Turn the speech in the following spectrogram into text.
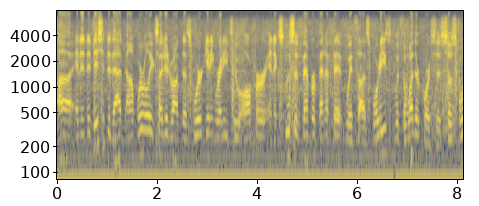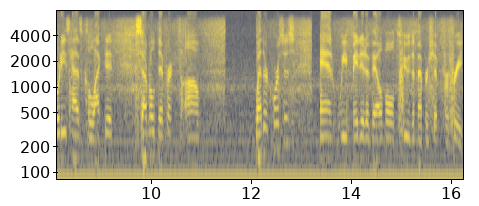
Uh, and in addition to that, um, we're really excited about this. We're getting ready to offer an exclusive member benefit with uh, Sporty's with the weather courses. So Sporty's has collected several different um, weather courses, and we've made it available to the membership for free.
